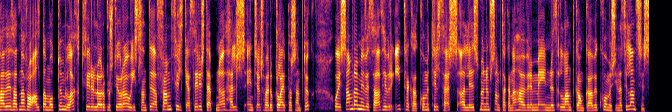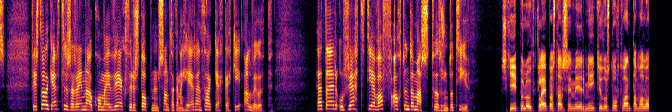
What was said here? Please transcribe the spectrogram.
hafði þarna frá aldamótum lagt fyrir lauruglustjóra á Íslandi að framfylgja þeirri stefnu að Hells Angels væru glæparsamtök og í samræmi við það hefur ítrekkað komið til þess að liðsmönnum samtakana hafi verið meinuð landganga við komu sína til landsins. Fyrst var það gert til þess að reyna að koma í veg fyrir stopnun samtakana hér en það gekk ekki alveg upp. Þetta er úr frétt DFF 8. mars 2010. Skipulögð glæpastarðsemi er mikið og stort vandamál á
